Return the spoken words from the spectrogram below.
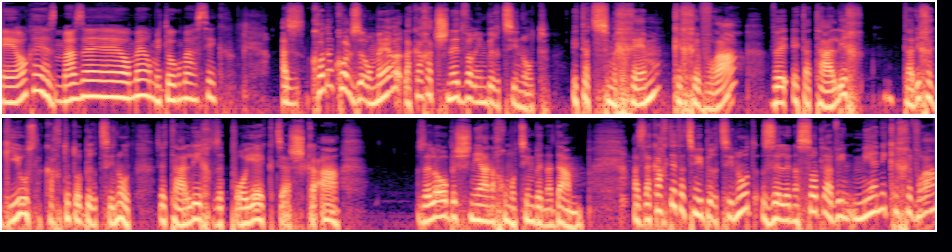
אה, אוקיי, אז מה זה אומר מיתוג מעסיק? אז קודם כל זה אומר לקחת שני דברים ברצינות. את עצמכם כחברה ואת התהליך, תהליך הגיוס, לקחת אותו ברצינות. זה תהליך, זה פרויקט, זה השקעה. זה לא בשנייה אנחנו מוצאים בן אדם. אז לקחת את עצמי ברצינות זה לנסות להבין מי אני כחברה,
